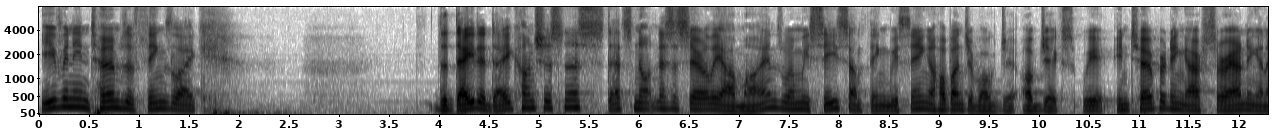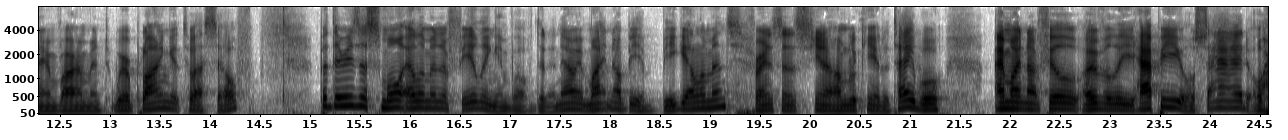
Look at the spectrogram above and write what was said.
Even in terms of things like the day to day consciousness, that's not necessarily our minds. When we see something, we're seeing a whole bunch of obje- objects, we're interpreting our surrounding and our environment, we're applying it to ourselves. But there is a small element of feeling involved in it. Now, it might not be a big element. For instance, you know, I'm looking at a table I might not feel overly happy or sad, or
